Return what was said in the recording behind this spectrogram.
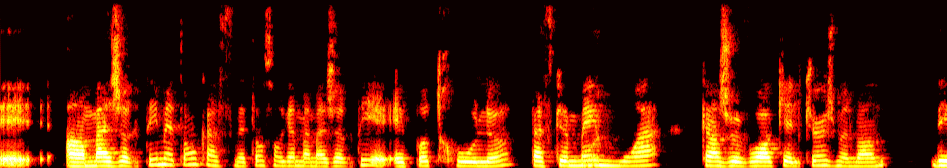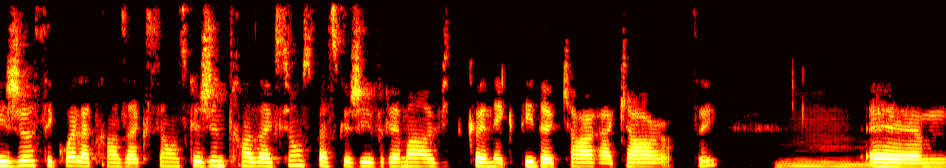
euh, en majorité, mettons, quand mettons, si on regarde ma majorité, elle, est pas trop là. Parce que même moi, quand je veux voir quelqu'un, je me demande déjà c'est quoi la transaction? Est-ce que j'ai une transaction? C'est parce que j'ai vraiment envie de connecter de cœur à cœur, tu sais? Hmm. Euh,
